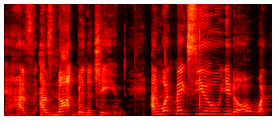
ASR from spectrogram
has has not been achieved, and what makes you, you know, what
